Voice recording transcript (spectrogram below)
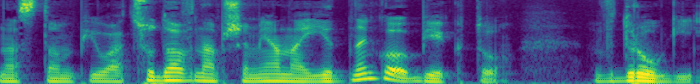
Nastąpiła cudowna przemiana jednego obiektu w drugi.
